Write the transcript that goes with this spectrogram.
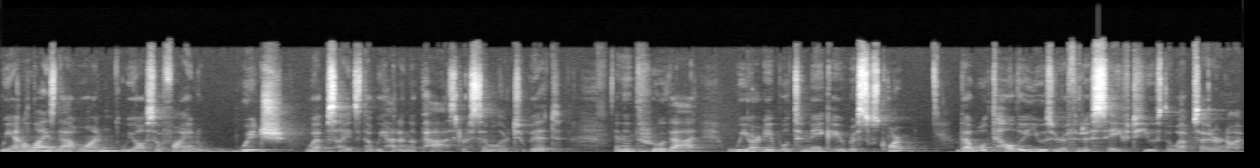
we analyze that one. We also find which websites that we had in the past are similar to it. And then through that, we are able to make a risk score that will tell the user if it is safe to use the website or not.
